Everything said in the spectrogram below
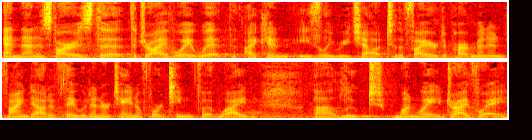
And then as far as the, the driveway width, I can easily reach out to the fire department and find out if they would entertain a 14-foot wide uh, looped one-way driveway.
